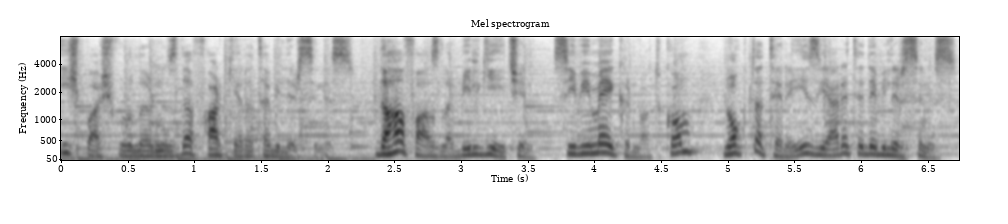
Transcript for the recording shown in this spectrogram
iş başvurularınızda fark yaratabilirsiniz. Daha fazla bilgi için cvmaker.com.tr'yi ziyaret edebilirsiniz.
